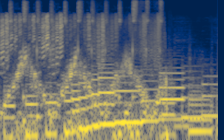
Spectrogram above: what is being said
Thank you.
